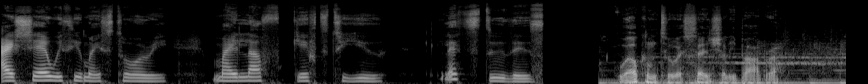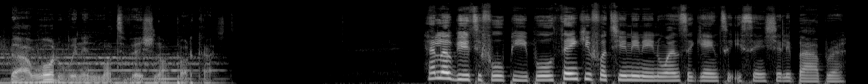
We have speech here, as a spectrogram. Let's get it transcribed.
I share with you my story, my love gift to you. Let's do this. Welcome to Essentially Barbara, the award winning motivational podcast. Hello, beautiful people. Thank you for tuning in once again to Essentially Barbara.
